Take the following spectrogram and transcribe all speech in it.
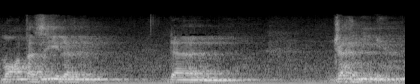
mu'tazilah dan jahmiyah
